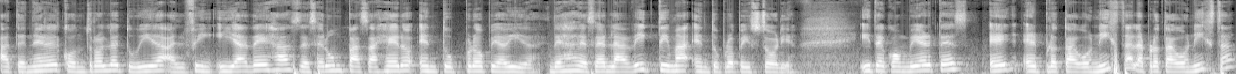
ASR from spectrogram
a tener el control de tu vida al fin y ya dejas de ser un pasajero en tu propia vida, dejas de ser la víctima en tu propia historia y te conviertes en el protagonista, la protagonista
